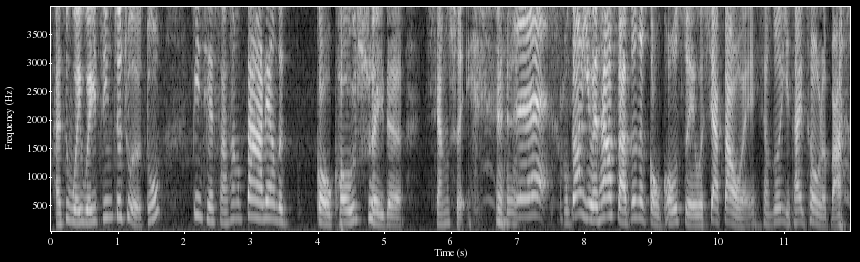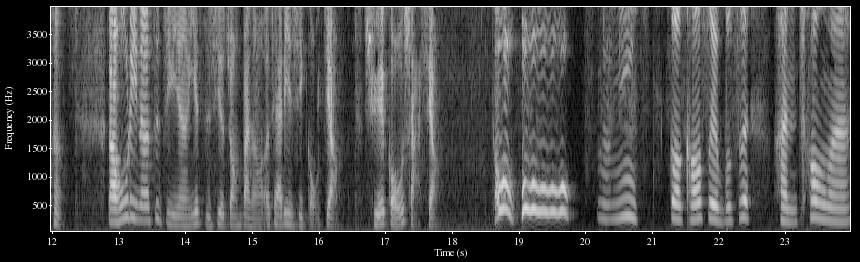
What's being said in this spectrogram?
还是围围巾遮住耳朵，并且撒上大量的狗口水的香水。我刚以为他要撒真的狗口水，我吓到哎，想说也太臭了吧。老狐狸呢，自己呢也仔细的装扮哦，而且还练习狗叫，学狗傻笑。哦哦哦哦哦！妈咪，狗口水不是很臭吗？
